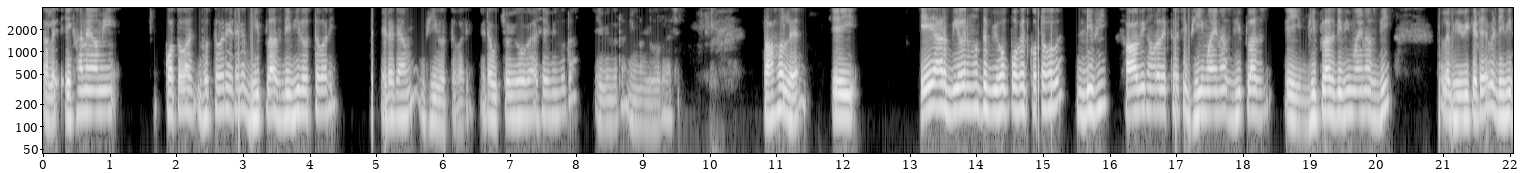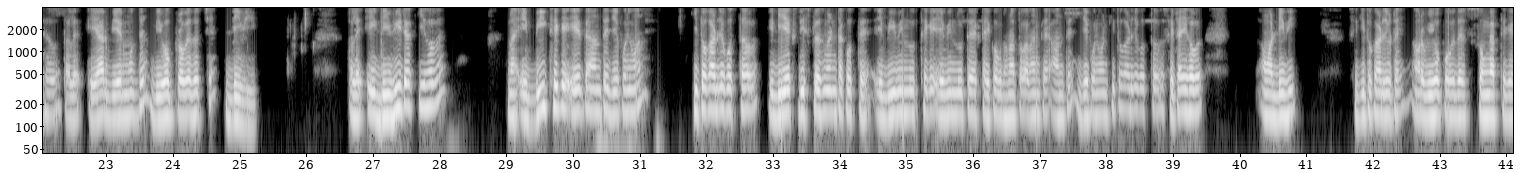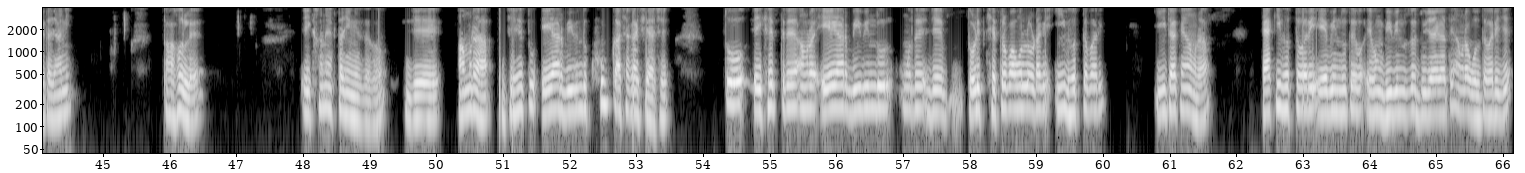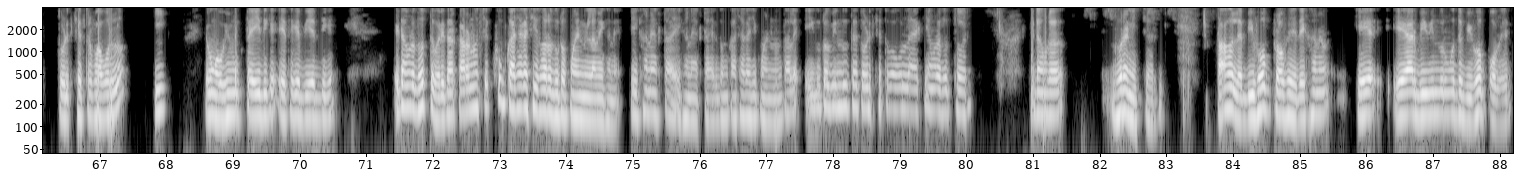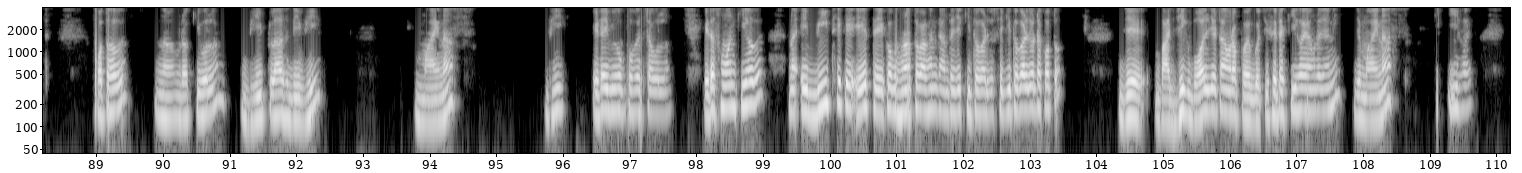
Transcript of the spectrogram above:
তাহলে এখানে আমি কত ধরতে পারি? এটাকে ভি প্লাস ডিভি ধরতে পারি। এটাকে আমি ভি ধরতে পারি। এটা উচ্চ বিভবে আছে এই বিন্দুটা এই বিন্দুটা নিম্ন বিভবে আছে। তাহলে এই এ আর বি এর মধ্যে বিভব প্রভেদ কত হবে? ডিভি স্বাভাবিক আমরা দেখতে পাচ্ছি ভি মাইনাস ভি প্লাস এই V plus DV minus V তাহলে ভিভি কেটে যাবে ডিভি থাকবে। তাহলে এ আর বি এর মধ্যে বিভব প্রভেদ হচ্ছে ডিভি তাহলে এই ডিভিটা কি হবে? না, এই বি থেকে এ তে আনতে যে পরিমাণ কৃতকার্য করতে হবে, এই ডিএক্স ডিসপ্লেসমেন্টটা করতে এই বি বিন্দুর থেকে এ বিন্দুতে একটা একক ধনাত্মক আধানকে আনতে যে পরিমাণ কৃতকার্য করতে হবে, সেটাই হবে আমার ডিভি সে কৃতকার্যটাই, আমরা বিভব প্রভেদের সংজ্ঞার থেকে এটা জানি। তাহলে এইখানে একটা জিনিস দেখো, যে আমরা যেহেতু এ আর বি বিন্দু খুব কাছাকাছি আছে, তো এই ক্ষেত্রে আমরা এ আর বি বিন্দুর মধ্যে যে তড়িৎ ক্ষেত্র প্রাবল্য ওটাকে ই ধরতে পারি। ইটাকে আমরা একই ধরতে পারি এ বিন্দুতে এবং বি বিন্দুতে দু জায়গাতে। আমরা বলতে পারি যে তড়িৎ ক্ষেত্র প্রাবল্য ই এবং অভিমুখটা এই দিকে এ থেকে বি এর দিকে। এটা আমরা ধরতে পারি। তার কারণ হচ্ছে খুব কাছাকাছি, ধরো দুটো পয়েন্ট নিলাম এখানে। এখানে একটা এখানে একটা, একদম কাছাকাছি পয়েন্ট নিলাম। তাহলে এই দুটো বিন্দুতে তড়িৎ ক্ষেত্র প্রাবল্য একই আমরা ধরতে পারি। এটা আমরা ধরে নিচ্ছি আর কি। তাহলে বিভব প্রভেদ এখানে এ এ আর বি বিন্দুর মধ্যে বিভব প্রভেদ কত হবে? না, আমরা কি বললাম? V plus DV minus V এটাই বিভব প্রভেদটা বললাম। এটা সমান কি হবে? না, এই বি থেকে এ তে একক ধনাত্মক আধানকে আনতে যে কৃতকার্য সেই কৃতকার্যটা কত? যে বাহ্যিক বল যেটা আমরা প্রয়োগ করছি, সেটা কি হয় আমরা জানি? যে মাইনাস ই হয়।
